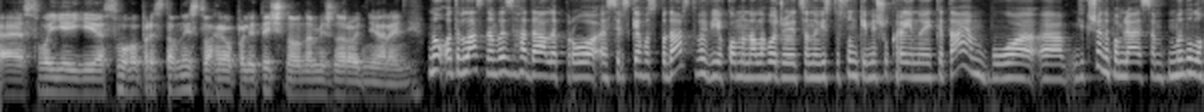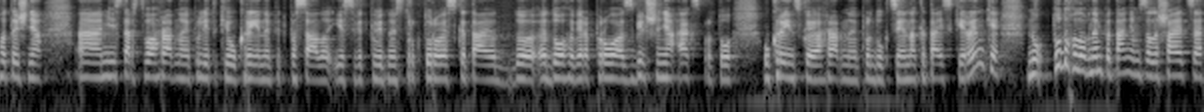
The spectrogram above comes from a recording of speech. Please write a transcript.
е, своєї свого представництва геополітичного на міжнародній арені. Ну, от власне, ви згадали про е, сільське господарство, в якому налагоджуються нові стосунки між Україною і Китаєм. Бо, е, якщо не помиляюся, минулого тижня е, Міністерство аграрної політики України підписало із відповідною структурою з Китаю до- договір про збільшення експорту української аграрної продукції на китайські ринки. Ну тут головним питанням залишається,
